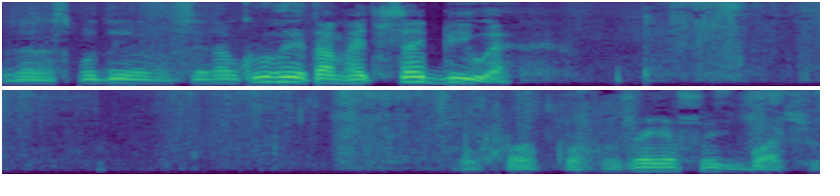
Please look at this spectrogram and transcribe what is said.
Зараз подивимося. Навкруги там геть все біле. Опа, опа, вже я щось бачу.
